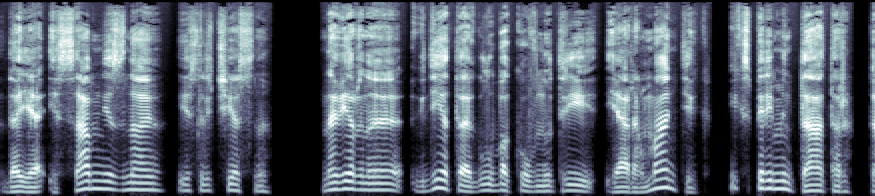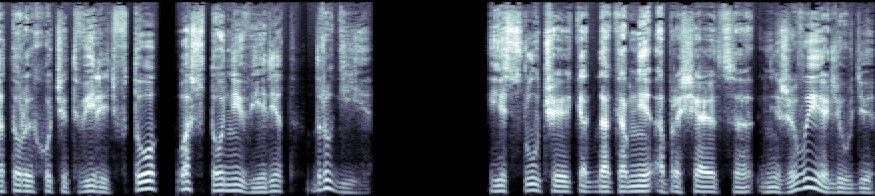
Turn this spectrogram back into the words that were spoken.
Да я и сам не знаю, если честно. Наверное, где-то глубоко внутри я романтик, экспериментатор, который хочет верить в то, во что не верят другие. Есть случаи, когда ко мне обращаются не живые люди,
